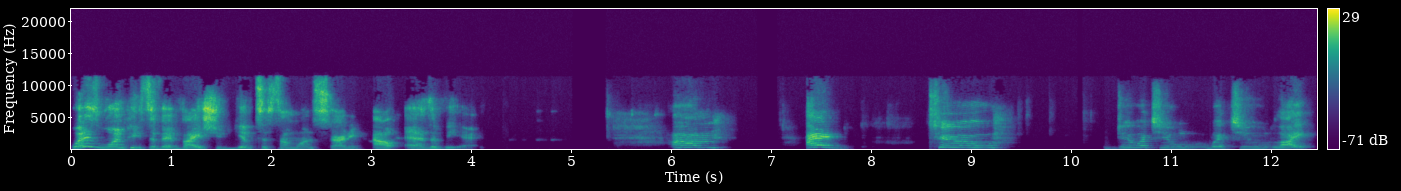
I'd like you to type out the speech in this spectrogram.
What is one piece of advice you'd give to someone starting out as a VA? Um, I to do what you what you like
